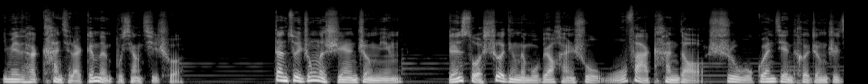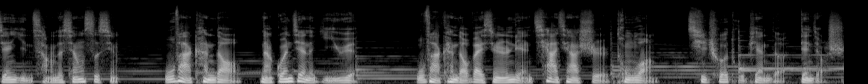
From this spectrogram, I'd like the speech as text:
因为它看起来根本不像汽车。但最终的实验证明，人所设定的目标函数无法看到事物关键特征之间隐藏的相似性，无法看到那关键的一跃。无法看到外星人脸，恰恰是通往汽车图片的垫脚石。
